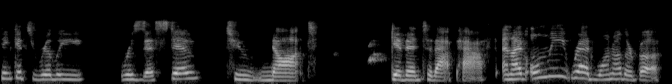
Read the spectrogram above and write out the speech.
think it's really resistive to not give into that path. And I've only read one other book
